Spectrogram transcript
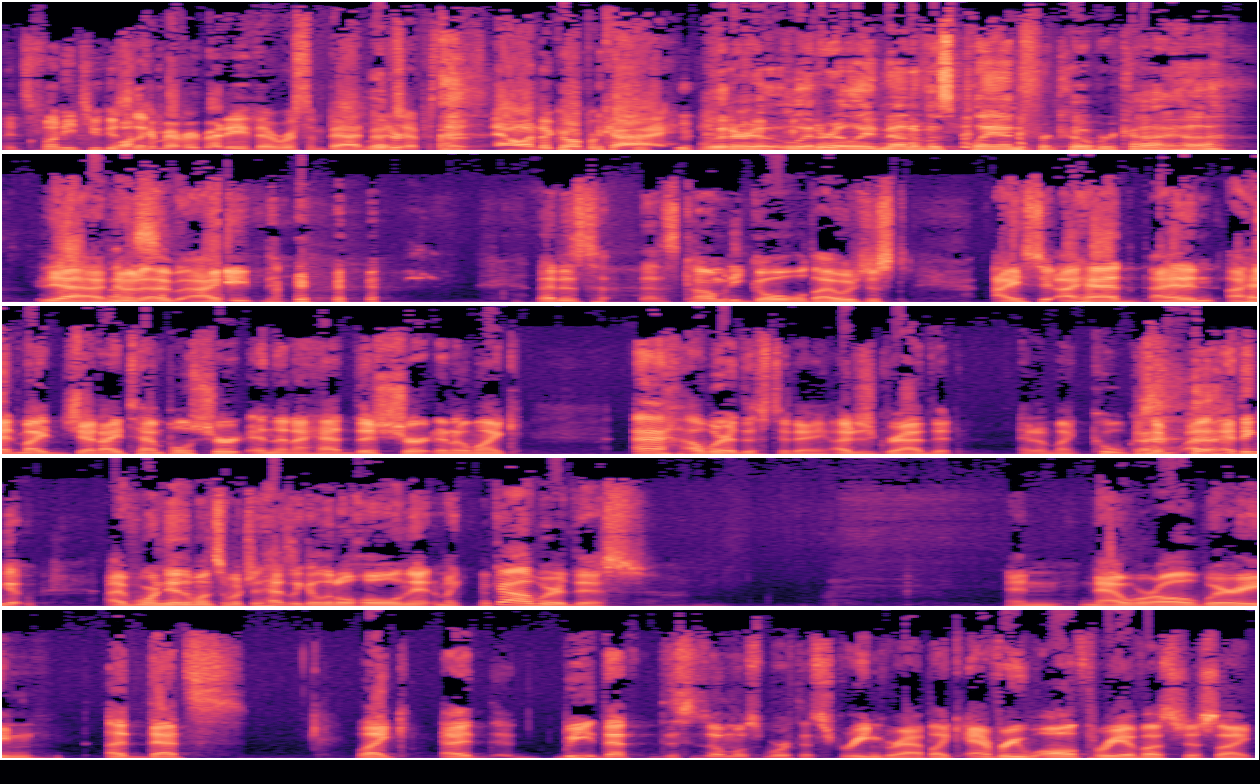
It's funny too because Welcome like everybody. There were some Bad Batch episodes. Now on to Cobra Kai. literally, literally, none of us planned for Cobra Kai, huh? yeah, no, no I, I that is that is comedy gold. I was just I see- I had I had I had my Jedi Temple shirt and then I had this shirt and I'm like, eh, I'll wear this today. I just grabbed it and I'm like, cool because I, I think it, I've worn the other one so much it has like a little hole in it. I'm like, okay, I'll wear this. And now we're all wearing. Uh, that's like we that this is almost worth a screen grab. Like every all three of us just like.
